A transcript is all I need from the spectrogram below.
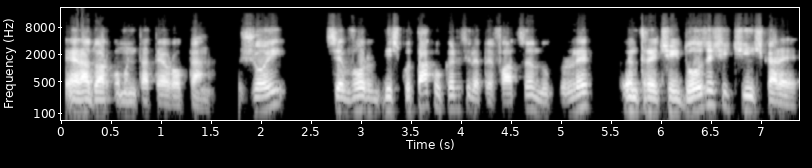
era doar comunitatea europeană. Joi se vor discuta cu cărțile pe față lucrurile între cei 25 care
